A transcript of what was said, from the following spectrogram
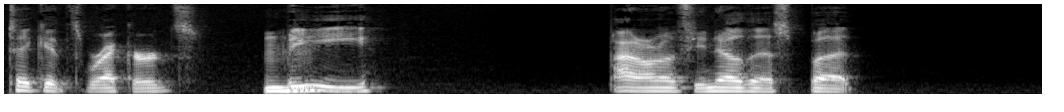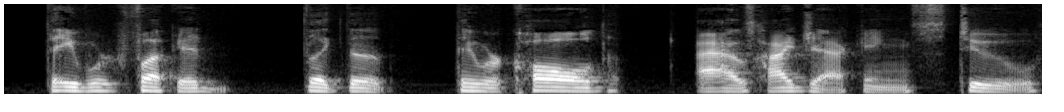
tickets records. Mm-hmm. B, I don't know if you know this, but they were fucking, like, the, they were called as hijackings to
